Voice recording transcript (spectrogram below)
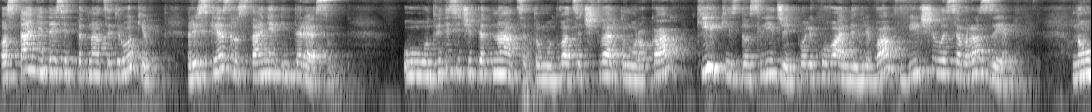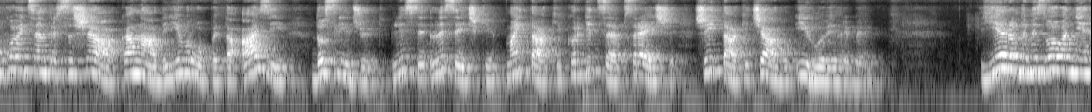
Останні 10-15 років різке зростання інтересу. У 2015-2024 роках кількість досліджень по лікувальних грибах збільшилася в рази. Наукові центри США, Канади, Європи та Азії досліджують ліси- лисички, майтаки, кордіцепс, рейші, шейтаки, чагу, іглові гриби. Є рандомізовані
